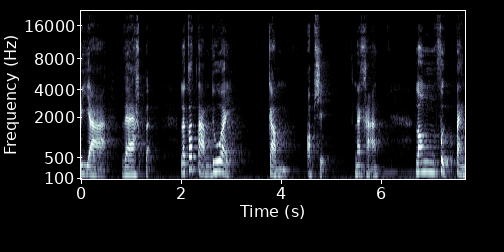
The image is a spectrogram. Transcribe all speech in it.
ริยา verb แล้วก็ตามด้วยกรรม object นะคะ ลองฝึกแต่ง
